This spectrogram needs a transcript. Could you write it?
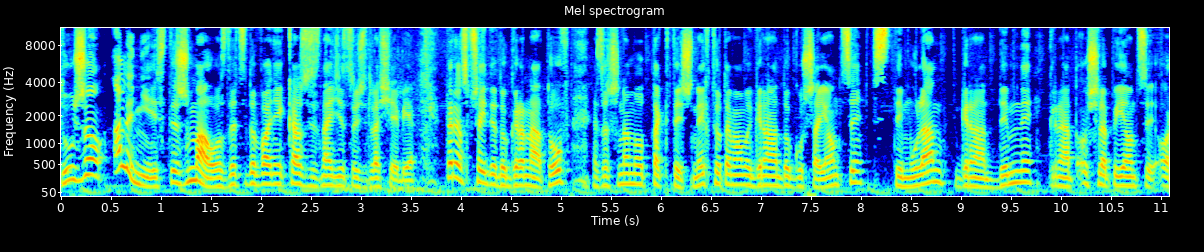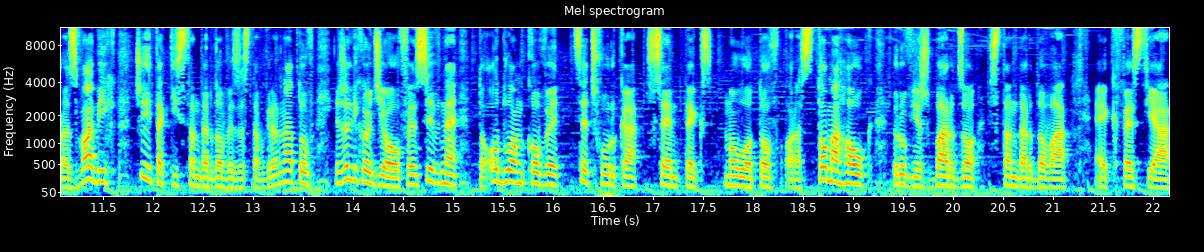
dużo, ale nie jest też mało. Zdecydowanie każdy znajdzie coś dla siebie. Teraz przejdę do granatów. Zaczynamy od taktycznych. Tutaj mamy granat ogłuszający, stymulant, granat dymny, granat oślepiający oraz wabik, czyli taki standardowy zestaw granatów. Jeżeli chodzi o ofensywne, to odłamkowy, C4, Semtex, Mołotow oraz Tomahawk. Również bardzo standardowa e, kwestia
